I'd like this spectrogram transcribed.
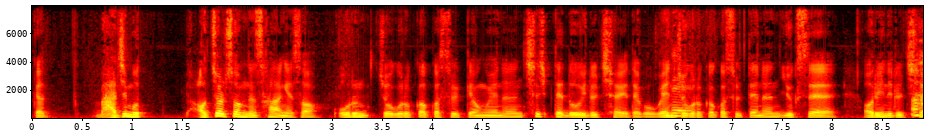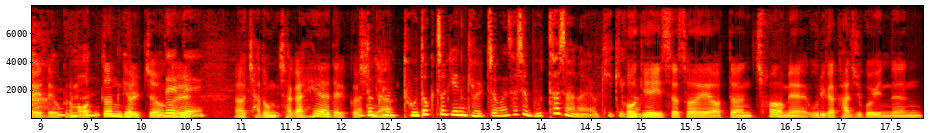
그러니까 마지못 어쩔 수 없는 상황에서 오른쪽으로 꺾었을 경우에는 70대 노인을 치어야 되고 왼쪽으로 네. 꺾었을 때는 6세 어린이를 되고 아, 그럼 그런, 어떤 결정을 네네. 어, 자동차가 해야 될 것이냐. 어떤 그런 도덕적인 결정은 사실 못 하잖아요, 기계가. 거기에 있어서의 어떤 처음에 우리가 가지고 있는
